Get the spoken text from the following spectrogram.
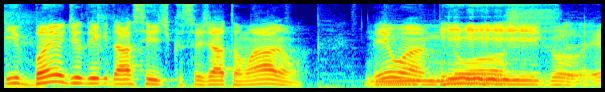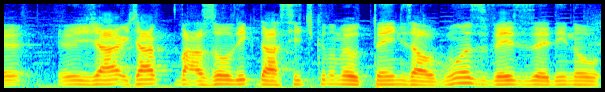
E banho de líquido acítico, vocês já tomaram? Meu Nossa. amigo, eu, Eu já, já vazou o líquido acítico no meu tênis algumas vezes ali no.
